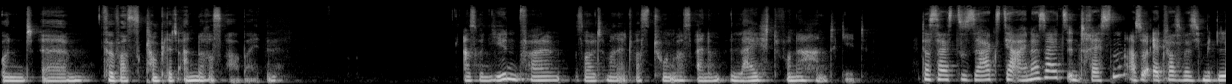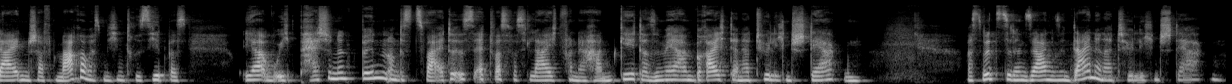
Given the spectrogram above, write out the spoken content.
und ähm, für was komplett anderes arbeiten. Also in jedem Fall sollte man etwas tun, was einem leicht von der Hand geht. Das heißt, du sagst ja einerseits Interessen, also etwas, was ich mit Leidenschaft mache, was mich interessiert, was ja, wo ich passionate bin. Und das zweite ist etwas, was leicht von der Hand geht. Da sind wir ja im Bereich der natürlichen Stärken. Was würdest du denn sagen, sind deine natürlichen Stärken?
